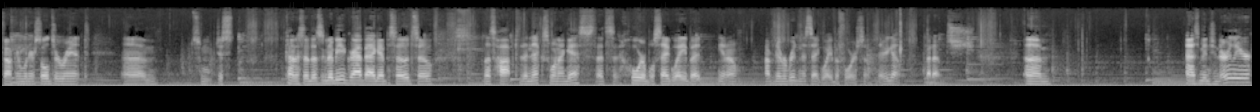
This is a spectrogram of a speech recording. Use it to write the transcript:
Falcon Winter Soldier rant. Um, so just kind of said this is going to be a grab bag episode, so let's hop to the next one, I guess. That's a horrible segue, but you know, I've never ridden a Segway before, so there you go. But um, as mentioned earlier,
